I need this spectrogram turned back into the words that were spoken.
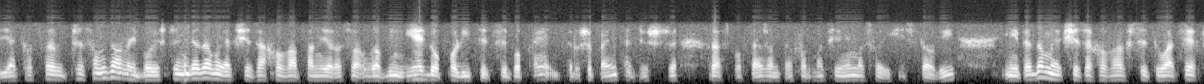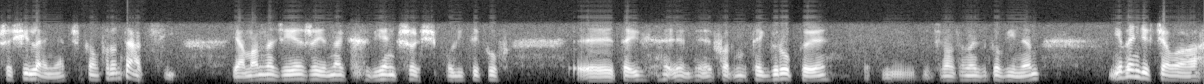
jako sprawy przesądzonej, bo jeszcze nie wiadomo, jak się zachowa pan Jarosław Gowin, jego politycy, bo proszę pamiętać, jeszcze raz powtarzam, ta formacja nie ma swojej historii i nie wiadomo, jak się zachowa w sytuacjach przesilenia czy konfrontacji. Ja mam nadzieję, że jednak większość polityków y, tej, y, tej grupy y, związanej z Gowinem nie będzie chciała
